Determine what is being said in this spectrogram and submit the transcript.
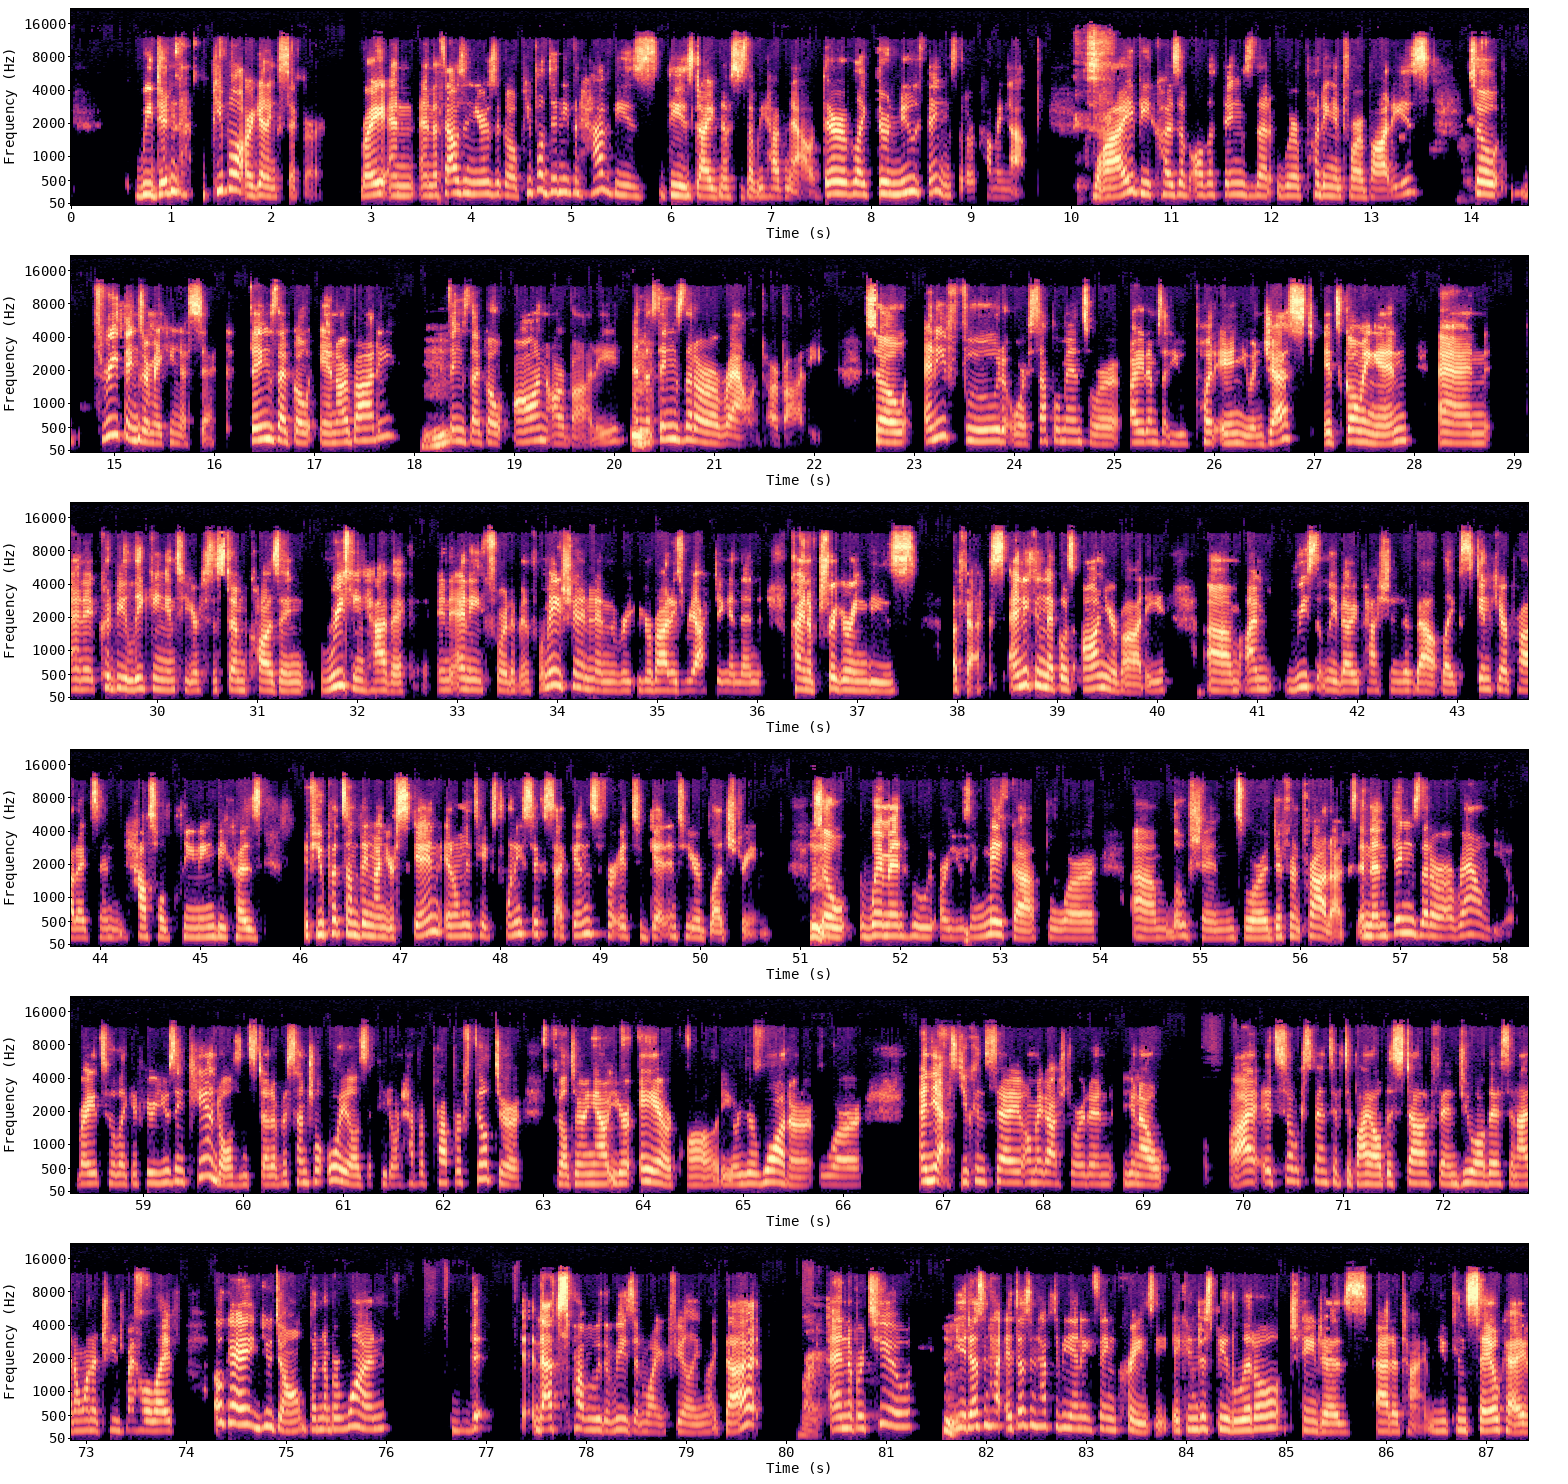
we didn't people are getting sicker right and and a thousand years ago people didn't even have these these diagnoses that we have now they're like they're new things that are coming up exact- why? Because of all the things that we're putting into our bodies. So, three things are making us sick things that go in our body, Mhm. things that go on our body, and the things that are around our body. So, any food or supplements or items that you put in, you ingest, it's going in and and it could be leaking into your system causing wreaking havoc in any sort of inflammation and re- your body's reacting and then kind of triggering these effects anything that goes on your body. Um, i'm recently very passionate about like skincare products and household cleaning because if you put something on your skin it only takes 26 seconds for it to get into your bloodstream. Hmm. so women who are using makeup or um, lotions or different products and then things that are around you right? So like if you're using candles instead of essential oils if you don't have a proper filter filtering out your air quality or your water or and yes you can say oh my gosh jordan you know i it's so expensive to buy all this stuff and do all this and i don't want to change my whole life okay you don't but number one th- that's probably the reason why you're feeling like that Right. and number two Hmm. it doesn't ha- it doesn't have to be anything crazy it can just be little changes at a time you can say okay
